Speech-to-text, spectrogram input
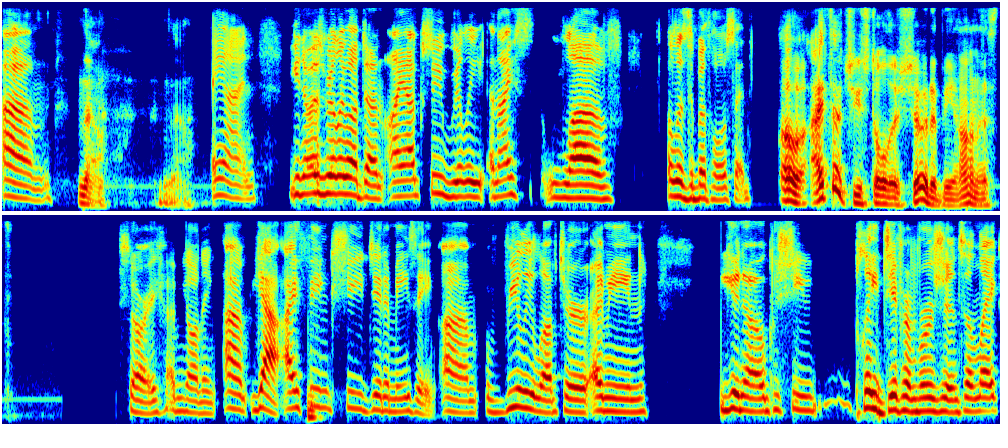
Um, no, no. and you know, it was really well done. I actually really, and I love Elizabeth Olsen. Oh, I thought you stole the show. To be honest. Sorry, I'm yawning. Um, yeah, I think she did amazing. Um, really loved her. I mean, you know, because she played different versions, and like,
